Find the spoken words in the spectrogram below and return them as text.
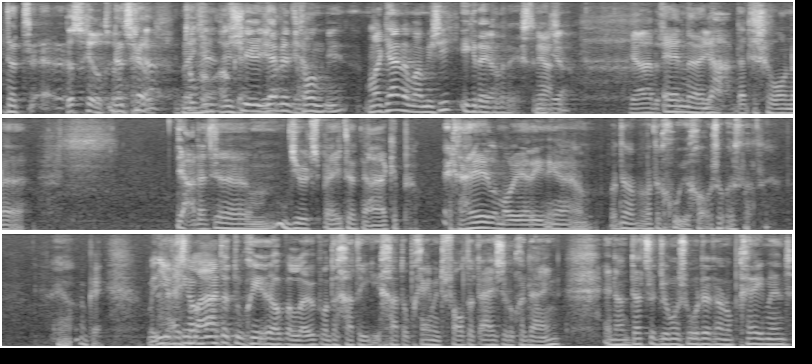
dat, Dat scheelt wel. dat scheelt. Ja? Weet je? Toch? Dus je- ja, jij bent ja. gewoon, maak jij nou maar muziek, ik regel Ja. de rest. Ja. Ja. Ja, dat is En eh, Ja. ja, dat is gewoon, eh, ja, dat, uh, George Peter, nou, ik heb echt hele mooie herinneringen aan. Wat een, wat een goede gozer was dat. Ja. Oké. Maar later, toen ging het ook wel leuk, want dan gaat, hij, gaat op een gegeven moment valt het ijzeren gordijn. En dan dat soort jongens worden dan op een gegeven moment,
